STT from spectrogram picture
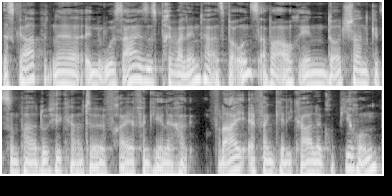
es gab, eine, in den USA ist es prävalenter als bei uns, aber auch in Deutschland gibt es ein paar durchgeknallte freie, Evangeli freie evangelikale Gruppierungen,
